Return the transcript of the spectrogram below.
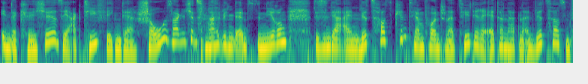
in der Kirche sehr aktiv wegen der Show, sage ich jetzt mal, wegen der Inszenierung. Sie sind ja ein Wirtshauskind. Sie haben vorhin schon erzählt, Ihre Eltern hatten ein Wirtshaus und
